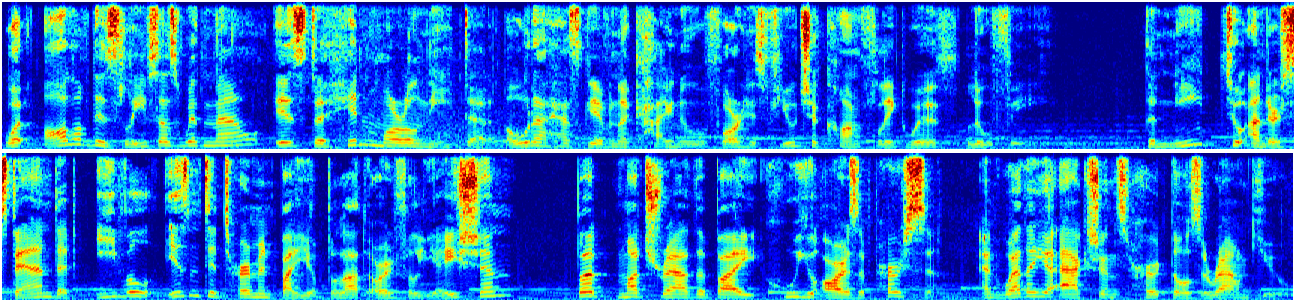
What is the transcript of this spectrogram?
What all of this leaves us with now is the hidden moral need that Oda has given Akainu for his future conflict with Luffy. The need to understand that evil isn't determined by your blood or affiliation, but much rather by who you are as a person and whether your actions hurt those around you.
